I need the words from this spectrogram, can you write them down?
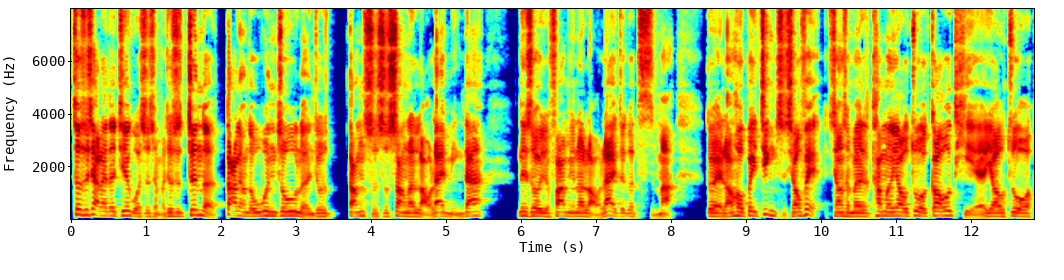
测试下来的结果是什么？就是真的大量的温州人就是当时是上了老赖名单，那时候就发明了老赖这个词嘛，对，然后被禁止消费，像什么他们要坐高铁、要坐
